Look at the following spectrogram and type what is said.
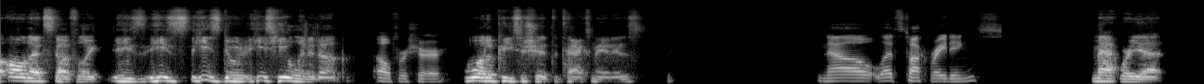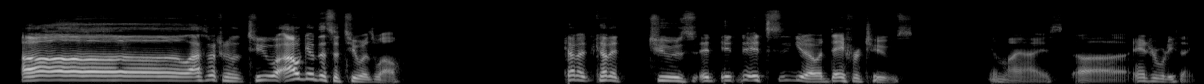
all that stuff like he's he's he's doing he's heeling it up oh for sure. what a piece of shit the tax man is Now let's talk ratings. matt where you at Uh, last match was a two. I'll give this a two as well. Kind of, kind of choose it, it. It's you know a day for twos, in my eyes. Uh, Andrew, what do you think?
